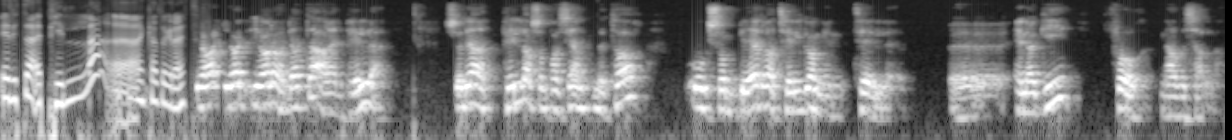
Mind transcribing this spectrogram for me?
Er dette en pille, eh, enkelt og greit? Ja, ja, ja da, dette er en pille. Så det er piller som pasientene tar, og som bedrer tilgangen til ø, energi for nervecellene.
